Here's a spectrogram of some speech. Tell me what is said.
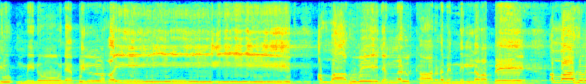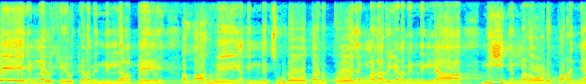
യുഗ്മിനൂന ബിൽ അള്ളാഹുവേ ഞങ്ങൾ കാണണമെന്നില്ല റബ്ബേ. അള്ളാഹുവേ ഞങ്ങൾ കേൾക്കണമെന്നില്ല റബ്ബേ. അള്ളാഹുവേ അതിന്റെ ചൂടോ തണുപ്പോ ഞങ്ങൾ അറിയണമെന്നില്ല. നീ ഞങ്ങളോട് പറഞ്ഞാൽ.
